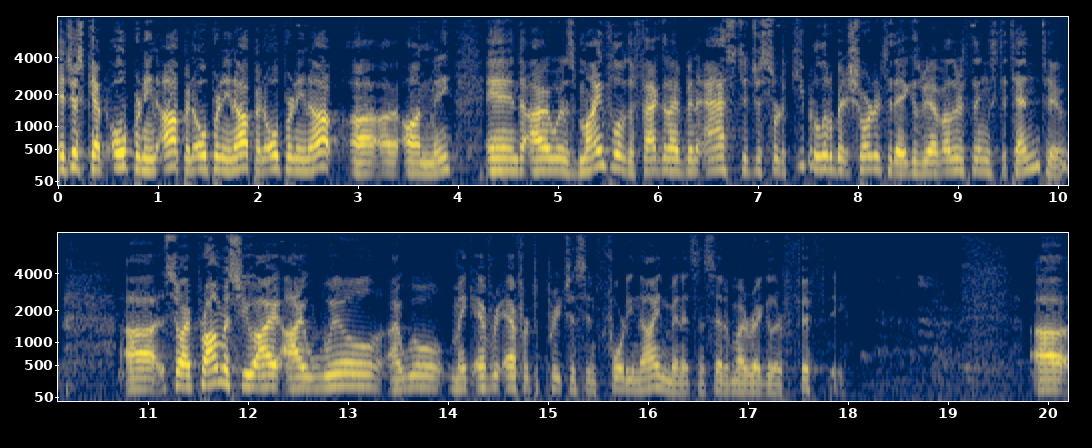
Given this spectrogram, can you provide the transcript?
it just kept opening up and opening up and opening up, uh, uh on me. And I was mindful of the fact that I've been asked to just sort of keep it a little bit shorter today because we have other things to tend to. Uh, so I promise you, I, I will, I will make every effort to preach this in 49 minutes instead of my regular 50. Uh,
